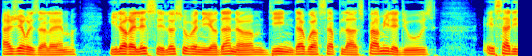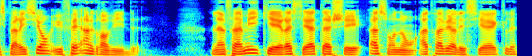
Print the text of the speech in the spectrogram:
à Jérusalem, il aurait laissé le souvenir d'un homme digne d'avoir sa place parmi les douze, et sa disparition eût fait un grand vide. L'infamie qui est restée attachée à son nom à travers les siècles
